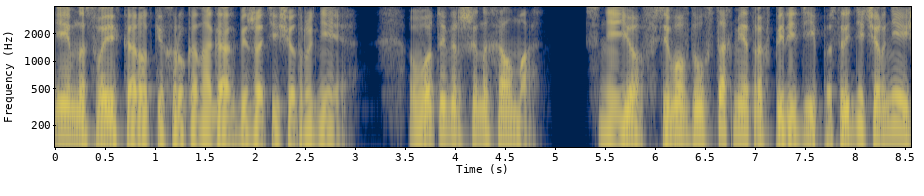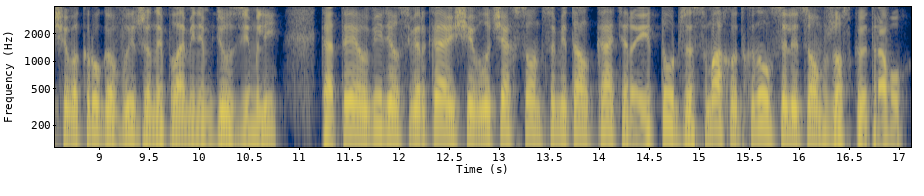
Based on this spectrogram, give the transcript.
им на своих коротких руконогах бежать еще труднее. Вот и вершина холма. С нее, всего в двухстах метрах впереди, посреди чернеющего круга выжженной пламенем дюз земли, КТ увидел сверкающий в лучах солнца металл катера и тут же смаху ткнулся лицом в жесткую траву.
